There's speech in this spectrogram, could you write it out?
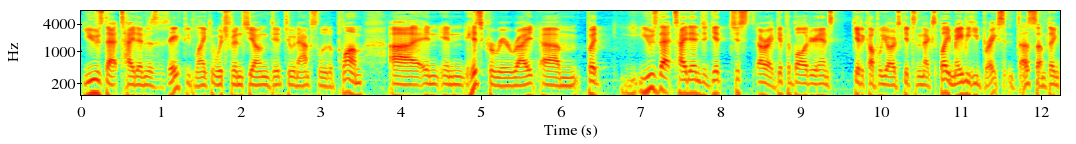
use that tight end as a safety blanket, which Vince Young did to an absolute aplomb uh, in, in his career, right? Um, but use that tight end to get just, all right, get the ball out of your hands get a couple yards, get to the next play. Maybe he breaks it and does something.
